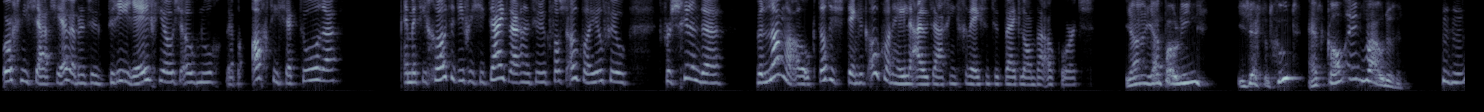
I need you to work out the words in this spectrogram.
organisatie. Hè? We hebben natuurlijk drie regio's ook nog. We hebben 18 sectoren. En met die grote diversiteit waren natuurlijk vast ook wel heel veel verschillende belangen ook. Dat is denk ik ook wel een hele uitdaging geweest natuurlijk bij het landbouwakkoord. Ja, ja, Paulien, je zegt het goed. Het kan eenvoudiger. Mhm.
